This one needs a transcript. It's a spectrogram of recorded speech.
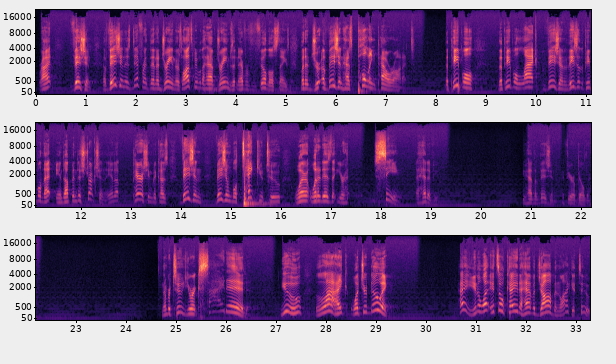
Right? Vision. A vision is different than a dream. There's lots of people that have dreams that never fulfill those things, but a, a vision has pulling power on it. The people the people lack vision. These are the people that end up in destruction. They end up perishing because vision vision will take you to where what it is that you're seeing ahead of you. You have a vision if you're a builder. Number 2, you're excited. You like what you're doing. Hey, you know what? It's okay to have a job and like it too.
